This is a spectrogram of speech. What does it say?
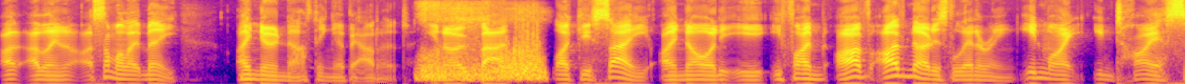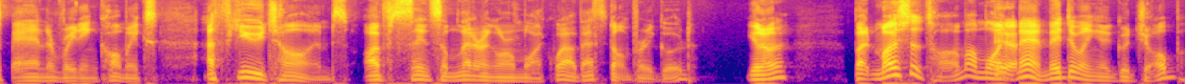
I, I mean, someone like me, I know nothing about it, you know. But like you say, I know it. If I'm, I've I've noticed lettering in my entire span of reading comics a few times. I've seen some lettering where I'm like, wow, that's not very good, you know. But most of the time, I'm like, Yeah. man, they're doing a good job.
